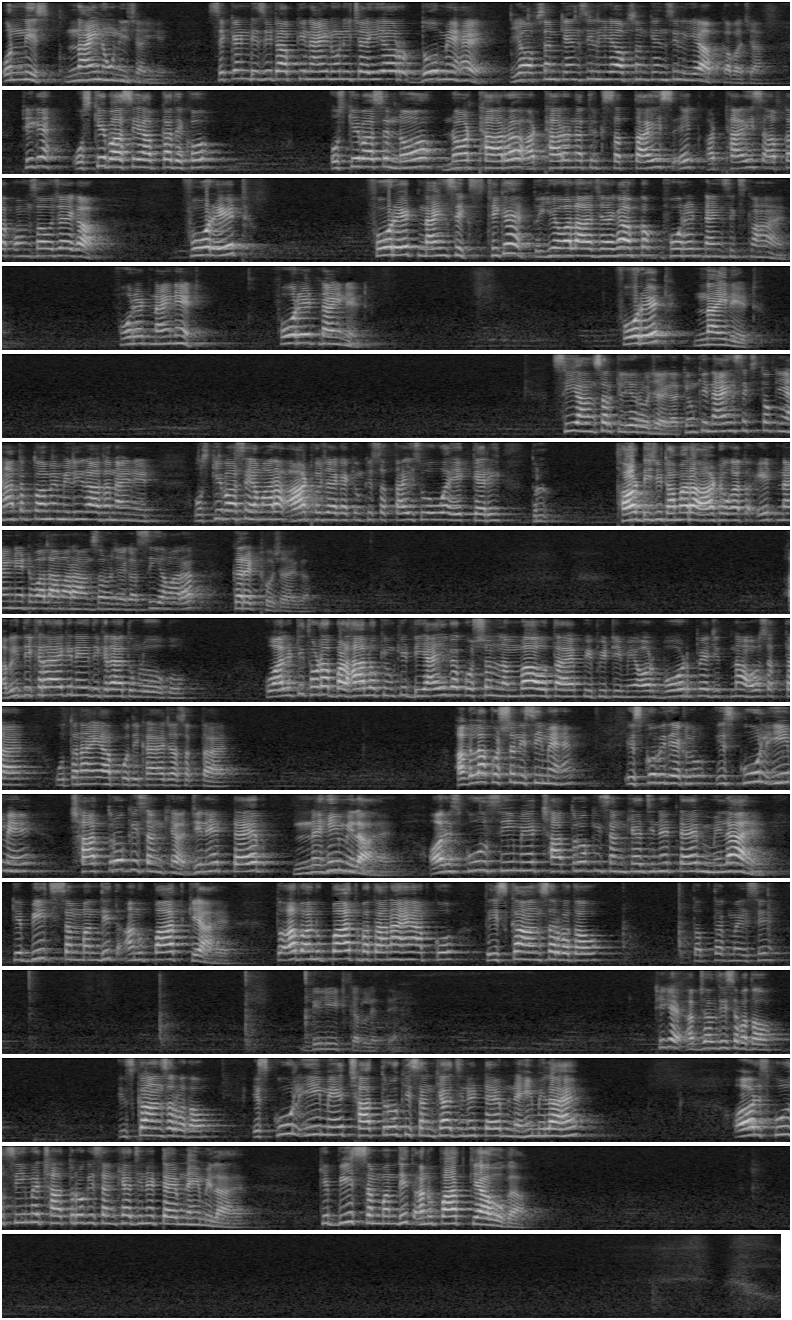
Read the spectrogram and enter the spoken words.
उन्नीस नाइन होनी चाहिए। सेकेंड डिजिट आपकी नाइन होनी चाहिए और दो में है। ये ऑप्शन कैंसिल ये ऑप्शन कैंसिल ये आपका बचा। ठीक है? उसके बाद से आपका देखो, उसके बाद से नौ नौ अट्ठारह अट्ठारह अतिरिक्त सत्ताईस, एक, अट्ठाईस आपका कौन सा हो जाएगा? Four eight four eight nine six ठीक है? तो ये वाला आ जाएगा आपका। फोर एट नाइन सिक्स कहाँ है? Four eight nine eight four eight nine eight. Four eight nine eight. C answer clear हो जाएगा, क्योंकि नाइन सिक्स तो यहाँ तक तो हमें मिल ही रहा था नाइन एट। उसके बाद से हमारा आठ हो जाएगा, क्योंकि सत्ताईस वो हुआ, एक कैरी तो थर्ड डिजिट हमारा आठ होगा तो एट नाइन एट वाला हमारा आंसर हो जाएगा, सी हमारा करेक्ट हो जाएगा। अभी दिख रहा है कि नहीं दिख रहा है तुम लोगों को? क्वालिटी थोड़ा बढ़ा लो क्योंकि डीआई का क्वेश्चन लंबा होता है पीपीटी में और बोर्ड पे जितना हो सकता है, उतना ही आपको दिखाया जा सकता है। अगला क्वेश्चन इसी में है। इसको भी देख लो। स्कूल ई में छात्रों की संख्या जिन्हें टैब नहीं मिला है और स्कूल सी में छात्रों की संख्या जिन्हें टैब मिला है के बीच संबंधित अनुपात क्या है? तो अब अनुपात बताना है आपको तो इसका आंसर बताओ। तब तक मैं इसे डिलीट कर लेते हैं। ठीक है, अब जल्दी से बताओ। इसका आंसर बताओ। स्कूल ई में छात्रों की संख्या जिन्हें टैब नहीं मिला है और स्कूल सी में छात्रों की संख्या जिन्हें टैब नहीं मिला है, के बीच संबंधित अनुपात क्या होगा?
